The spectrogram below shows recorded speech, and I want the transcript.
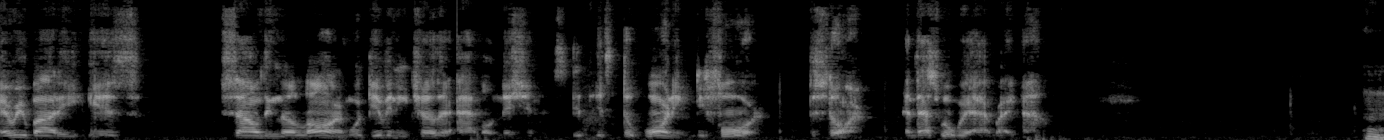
everybody is sounding the alarm. We're giving each other admonitions. It, it's the warning before the storm. And that's where we're at right now. Hmm.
